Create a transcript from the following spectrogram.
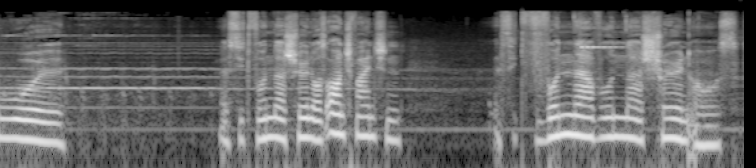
cool. Es sieht wunderschön aus. Oh, ein Schweinchen. Es sieht wunder, wunderschön aus.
